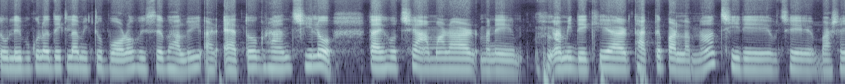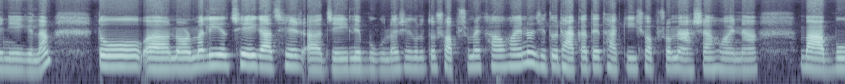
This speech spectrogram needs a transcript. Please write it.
তো লেবুগুলো দেখলাম একটু বড় হয়েছে ভালোই, আর এত ঘ্রাণ ছিল, তাই হচ্ছে আমার আর মানে আমি দেখে আর থাকতে পারলাম না, ছিঁড়ে হচ্ছে বাসায় নিয়ে গেলাম। তো নর্মালি হচ্ছে এই গাছের যেই লেবুগুলো, সেগুলো তো সবসময় খাওয়া হয় না, যেহেতু ঢাকাতে থাকি, সবসময় আসা হয় না, বা আব্বু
